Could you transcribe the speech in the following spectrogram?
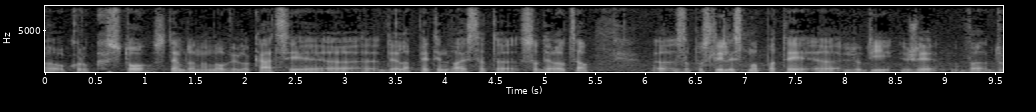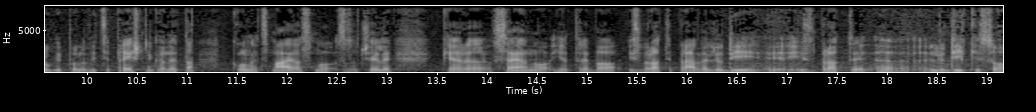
okrog 100, s tem, da na novi lokaciji dela 25 sodelavcev. Zaposlili smo pa te eh, ljudi že v drugi polovici prejšnjega leta, konec maja smo začeli, ker eh, vseeno je treba izbrati prave ljudi, izbrati eh, ljudi, ki so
